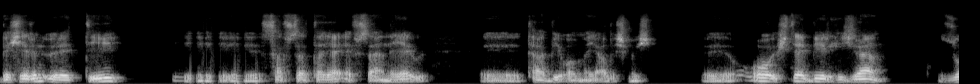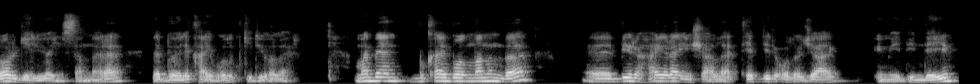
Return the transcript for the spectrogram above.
Beşerin ürettiği e, safsataya, efsaneye e, tabi olmaya alışmış. E, o işte bir hicran, zor geliyor insanlara ve böyle kaybolup gidiyorlar. Ama ben bu kaybolmanın da e, bir hayra inşallah tebdil olacağı ümidindeyim.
